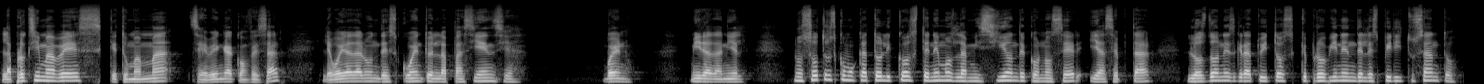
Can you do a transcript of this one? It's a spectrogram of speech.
La próxima vez que tu mamá se venga a confesar, le voy a dar un descuento en la paciencia. Bueno, mira, Daniel, nosotros como católicos tenemos la misión de conocer y aceptar los dones gratuitos que provienen del Espíritu Santo.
